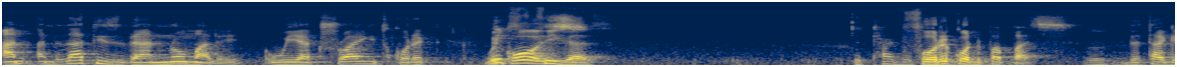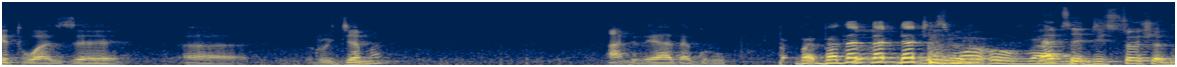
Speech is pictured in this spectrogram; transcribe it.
And, and that is the anomaly we are trying to correct. Which because figures? The target. For record purpose, the target was uh, uh, Rujema and the other group. But, but, that, that, that No, is no, more no. of. Um, That's a distortion.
